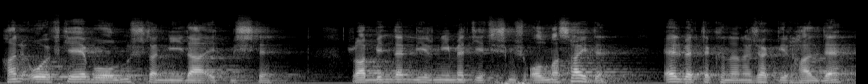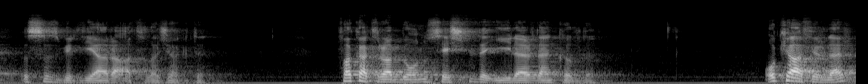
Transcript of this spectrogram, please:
Hani o öfkeye boğulmuş da nida etmişti. Rabbinden bir nimet yetişmiş olmasaydı elbette kınanacak bir halde ıssız bir diyara atılacaktı. Fakat Rabbi onu seçti de iyilerden kıldı. O kafirler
